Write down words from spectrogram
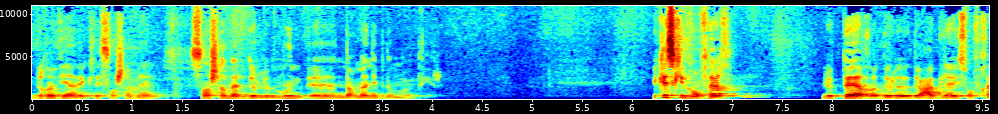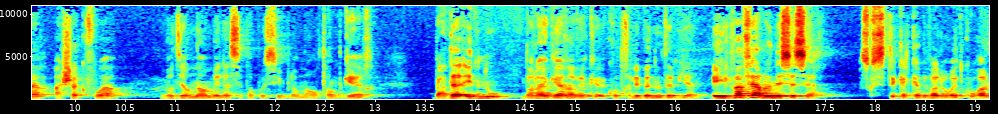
Il revient avec les 100 chamelles, 100 chamelles de euh, Norman ibn Mundir. Et qu'est-ce qu'ils vont faire? Le père de, Abla et son frère, à chaque fois, ils vont dire non, mais là c'est pas possible, on est en temps de guerre. Bada aide-nous dans la guerre avec, contre les Banu. Et il va faire le nécessaire. Parce que c'était quelqu'un de valeureux et de courage.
